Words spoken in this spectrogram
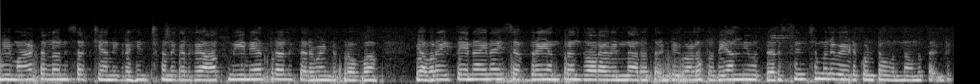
మీ మాటల్లోని సత్యాన్ని గ్రహించుకునగలిగే ఆత్మీయ నేత్రాలు తెరవండి ప్రభా. ఎవరైతే నాయన ఈ శబ్ద యంత్రం ద్వారా విన్నారో తండ్రి వాళ్ళ హృదయాన్ని దర్శించమని వేడుకుంటూ ఉన్నాము తండ్రి.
